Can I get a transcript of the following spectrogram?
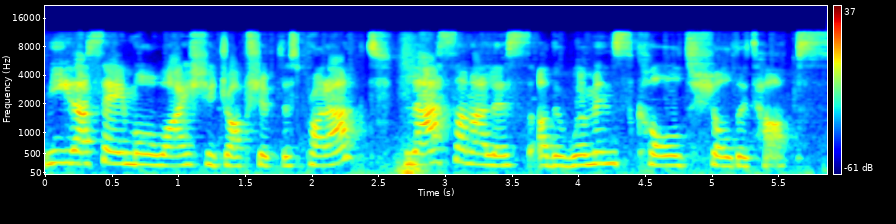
Need I say more why she should dropship this product? Last on our list are the women's cold shoulder tops.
